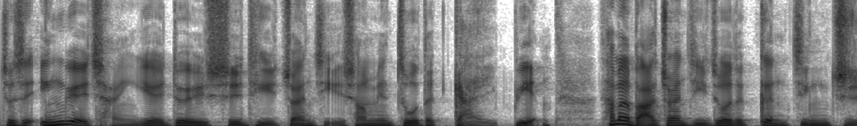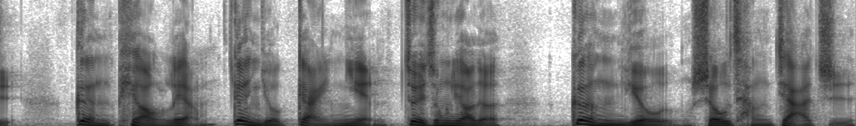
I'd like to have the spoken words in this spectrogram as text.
就是音乐产业对于实体专辑上面做的改变，他们把专辑做得更精致、更漂亮、更有概念，最重要的更有收藏价值。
